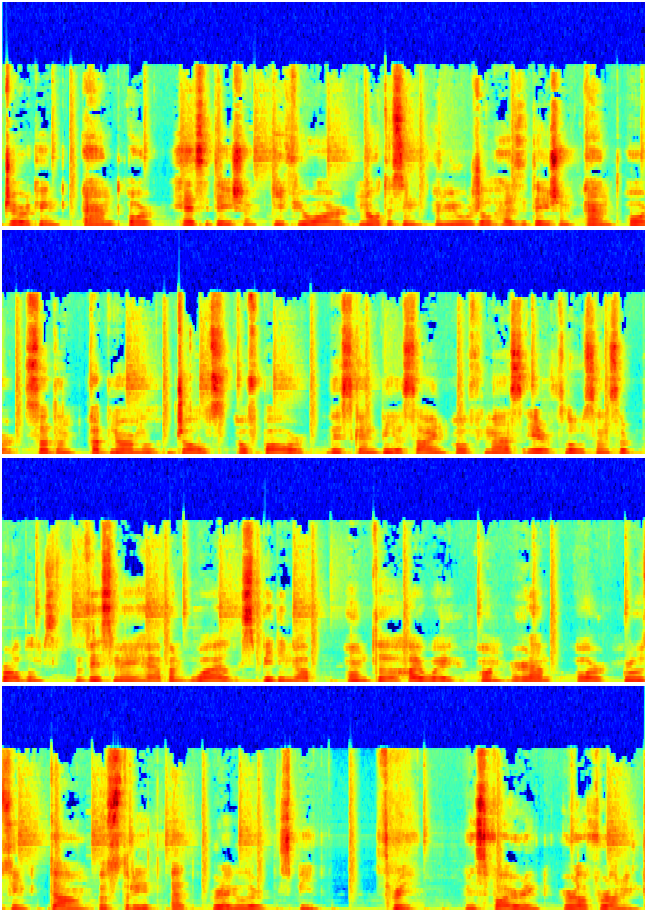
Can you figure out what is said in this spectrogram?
Jerking and or hesitation. If you are noticing unusual hesitation and or sudden abnormal jolts of power, this can be a sign of mass airflow sensor problems. This may happen while speeding up on the highway on a ramp or cruising down a street at regular speed. 3. Misfiring, rough running.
